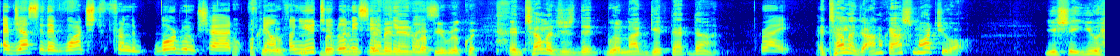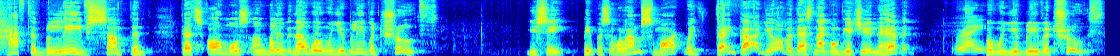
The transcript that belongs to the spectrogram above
And Jesse, they've watched from the boardroom chat oh, Okay, you know, bef- on YouTube. but let me say Let me interrupt you real quick. Intelligence did, will not get that done. Right. Intelligence, I don't care how smart you are. You see, you have to believe something that's almost unbelievable. In other words, when you believe a truth, you see, people say, well, I'm smart. We thank God you are, but that's not going to get you into heaven. Right. But when you believe a truth,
